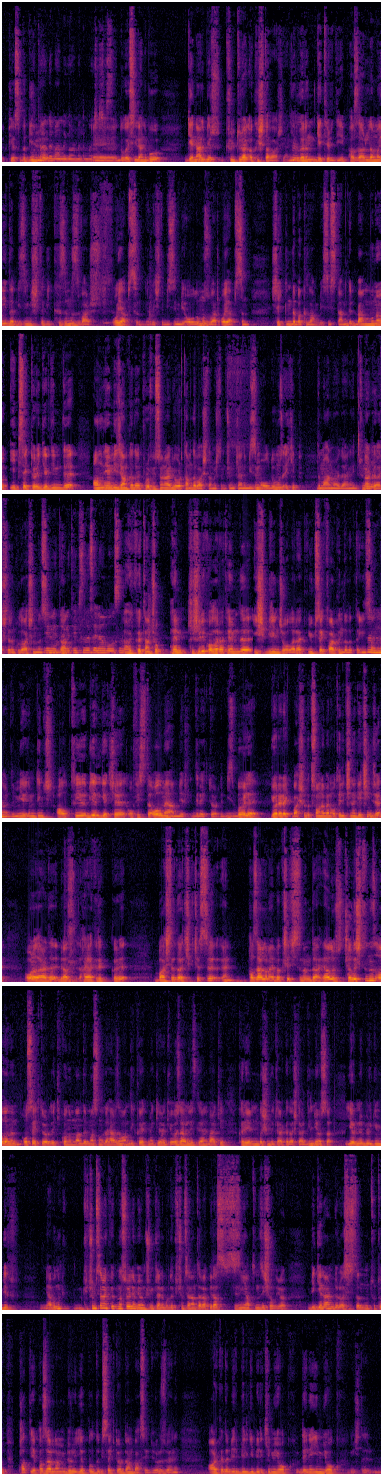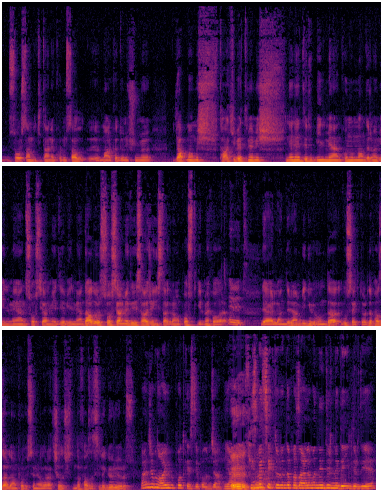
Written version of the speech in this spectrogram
e, piyasada bilmiyorum. Otelde ben de görmedim açıkçası. Ee, dolayısıyla hani bu genel bir kültürel akış da var. Yani yılların getirdiği pazarlamayı da bizim işte bir kızımız var o yapsın ya da işte bizim bir oğlumuz var o yapsın şeklinde bakılan bir sistemdi. Ben bunu ilk sektöre girdiğimde anlayamayacağım kadar profesyonel bir ortamda başlamıştım. Çünkü hani bizim olduğumuz ekip The Marmara'da yani bütün Evet. arkadaşların kulağı çınlasın evet buradan. evet hepsine selam olsun. Hakikaten çok hem kişilik olarak hem de iş bilinci olarak yüksek farkındalıkta insanlardı. Miriam Dinç 6'yı bir geçe ofiste olmayan bir direktördü. Biz böyle görerek başladık. Sonra ben otel içine geçince oralarda biraz hayal kırıklıkları başladı açıkçası. Yani pazarlamaya bakış açısının da daha doğrusu çalıştığınız alanın o sektördeki konumlandırmasına da her zaman dikkat etmek gerekiyor. Özellikle yani belki kariyerinin başındaki arkadaşlar dinliyorsa yarın öbür gün bir ya bunu küçümsemek adına söylemiyorum. Çünkü hani burada küçümsenen taraf biraz sizin yaptığınız iş oluyor. Bir genel müdür asistanını tutup pat diye pazarlama müdürü yapıldığı bir sektörden bahsediyoruz. Ve hani arkada bir bilgi birikimi yok, deneyim yok. İşte sorsam iki tane kurumsal e, marka dönüşümü yapmamış, takip etmemiş, ne nedir bilmeyen, konumlandırma bilmeyen, sosyal medya bilmeyen, daha doğrusu sosyal medyayı sadece Instagram'a post girmek olarak Evet. değerlendiren bir güruhunda bu sektörde pazarlama profesyoneli olarak çalıştığında fazlasıyla görüyoruz. Bence bunu ayrı bir podcast yapalım Can. Yani Evet, hizmet bu- sektöründe pazarlama nedir ne değildir diye.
